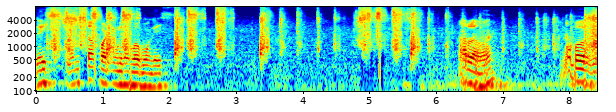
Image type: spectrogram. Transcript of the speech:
கைஸ் ஒன்ட்டாக படிக்க முடியுதான் பார்ப்போம் கைஸ் யாரா அவன் என்ன பாருங்க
